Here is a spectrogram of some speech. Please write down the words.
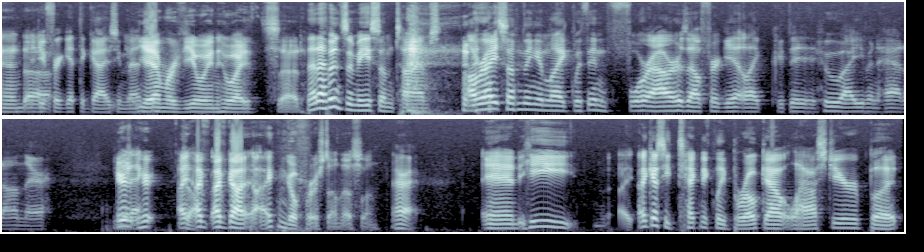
And Did uh, you forget the guys you mentioned? yeah, I'm reviewing who I said. That happens to me sometimes. I'll write something and like within four hours I'll forget like the, who I even had on there. Here's Yeah. here. I, I've, I've got. I can go first on this one. All right. And he I, guess he technically broke out last year, but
